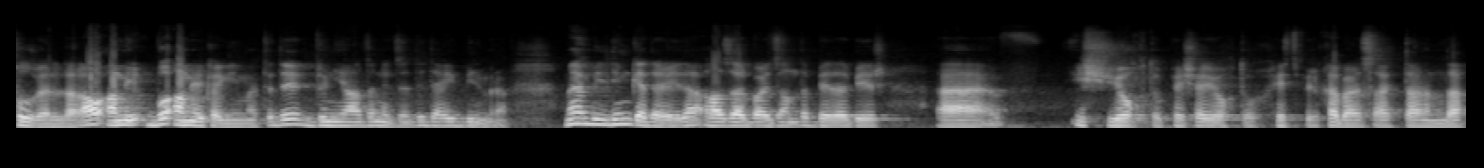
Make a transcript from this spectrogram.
pul verirlər. Bu Amerika qiymətidir. Dünyada necədir dəqiq bilmirəm. Mən bildiyim qədərilə Azərbaycanda belə bir ə, iş yoxdur, peşə yoxdur heç bir xəbər saytlarında.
